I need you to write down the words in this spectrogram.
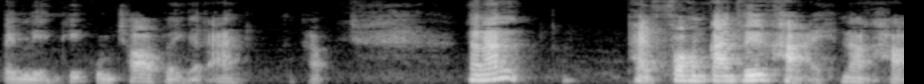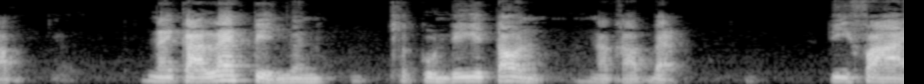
เป็นเหรียญที่คุณชอบเลยก็ได้นะครับฉะนั้น พลตฟอร์มการซื้อขายนะครับ ในการแลกเปลี่ยนเงินสกุลดิจิตอลนะครับ แบบ d e f i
